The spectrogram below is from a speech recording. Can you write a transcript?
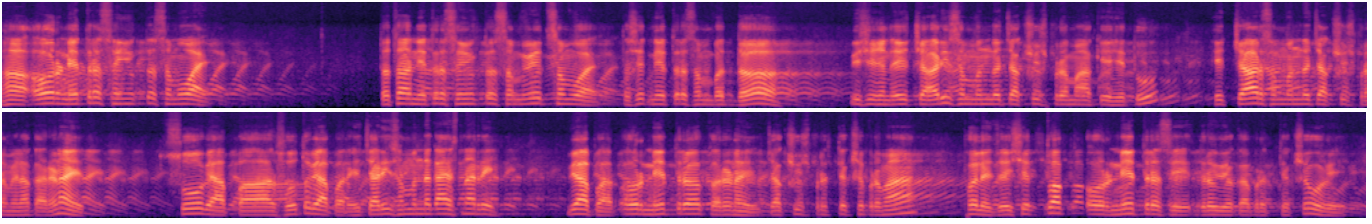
हाँ और नेत्र संयुक्त समवाय. तथा नेत्र संयुक्त समवेद समवाय. तसेच नेत्र संबद्ध विशेषण. हे चारही संबंध चाक्षुष प्रमा के हेतू हे चार संबंध चाक्षुष प्रमेला कारण आहेत. सो व्यापार सो व्यापार. हे चारही संबंध काय असणार रे? व्यापार. और नेत्र करण है चाक्षुष प्रत्यक्ष प्रमा फल है. जैसे त्वक और नेत्र से द्रव्य का प्रत्यक्ष होवे.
